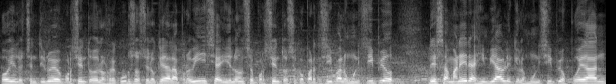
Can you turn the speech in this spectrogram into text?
Hoy el 89% de los recursos se lo queda a la provincia y el 11% se coparticipa a los municipios. De esa manera es inviable que los municipios puedan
